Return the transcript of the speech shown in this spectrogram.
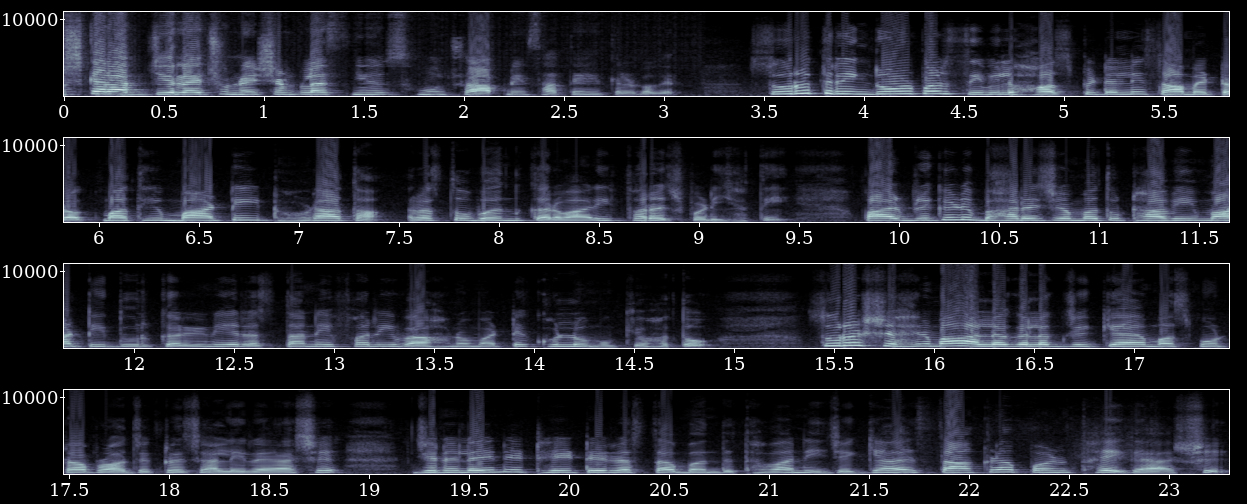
નમસ્કાર, આપ જે છો નેશન પ્લસ ન્યૂઝ. હું છું આપની સાથે હિતલ ભગત. સુરત રિંગ રોડ પર સિવિલ હોસ્પિટલની સામે ટ્રકમાંથી માટી ઢોળાતા રસ્તો બંધ કરવાની ફરજ પડી હતી. ફાયર બ્રિગેડે ભારે જહેમત ઉઠાવી માટી દૂર કરીને રસ્તાને ફરી વાહનો માટે ખુલ્લો મૂક્યો હતો. સુરત શહેરમાં અલગ અલગ જગ્યાએ મસમોટા પ્રોજેક્ટ ચાલી રહ્યા છે, જેને લઈને ઠેર ઠેર રસ્તા બંધ થવાની જગ્યાએ સાંકડા પણ થઈ ગયા છે.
